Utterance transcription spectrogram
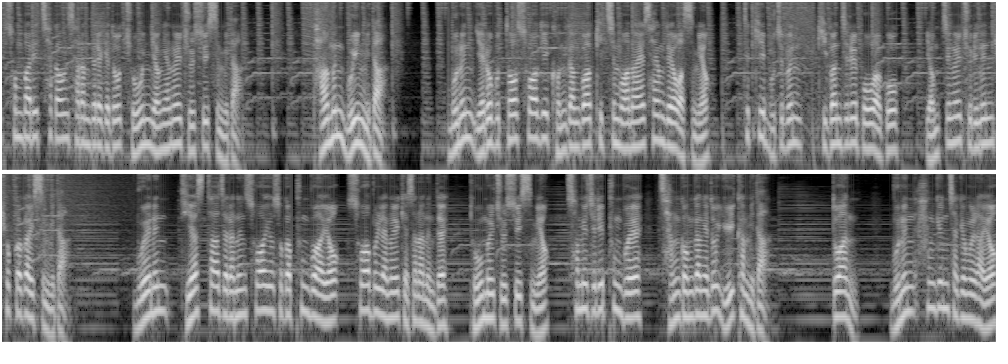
손발이 차가운 사람들에게도 좋은 영향을 줄 수 있습니다. 다음은 무입니다. 무는 예로부터 소화기 건강과 기침 완화에 사용되어 왔으며 특히 무즙은 기관지를 보호하고 염증을 줄이는 효과가 있습니다. 무에는 디아스타아제라는 소화 요소가 풍부하여 소화 불량을 개선하는데 도움을 줄 수 있으며 섬유질이 풍부해 장 건강에도 유익합니다. 또한 무는 항균 작용을 하여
